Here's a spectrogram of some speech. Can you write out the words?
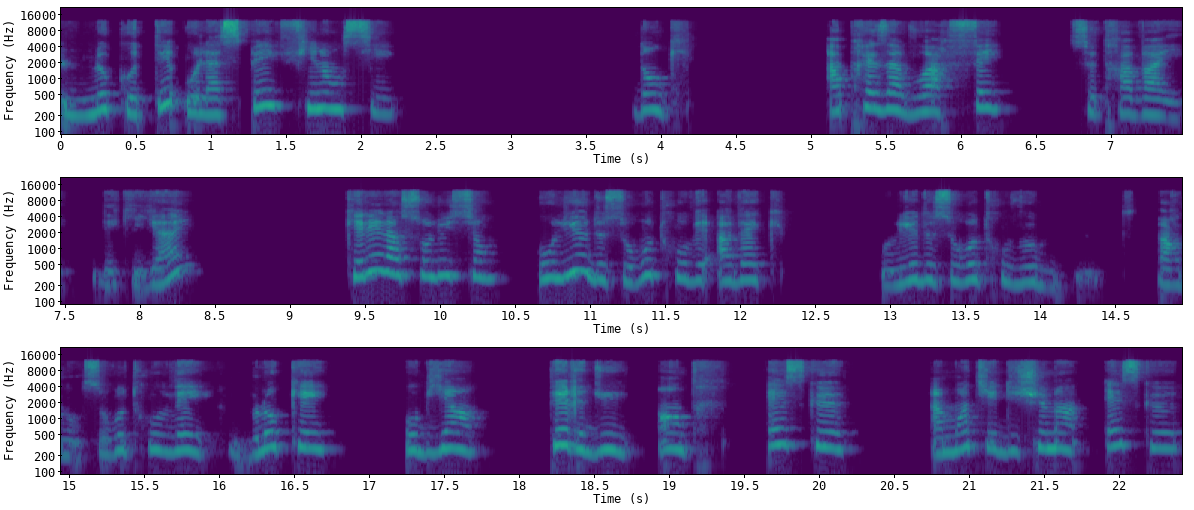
le côté ou l'aspect financier. Donc, après avoir fait ce travail d'ikigai, quelle est la solution? Au lieu de se retrouver avec, au lieu de se retrouver, pardon, se retrouver bloqué ou bien perdu entre est-ce que à moitié du chemin, est-ce que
